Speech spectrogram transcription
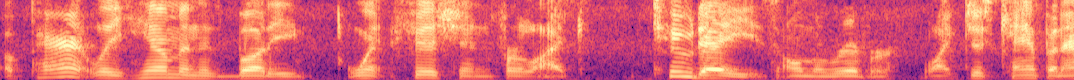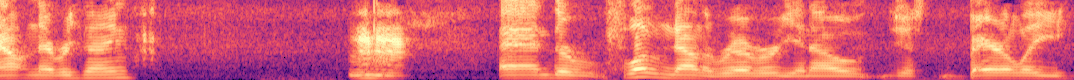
Apparently, him and his buddy went fishing for like two days on the river, like just camping out and everything. Mhm. And they're floating down the river, you know, just barely.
